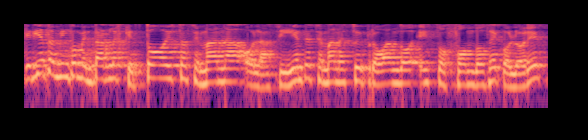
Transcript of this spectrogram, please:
Quería también comentarles que toda esta semana o la siguiente semana estoy probando estos fondos de colores.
